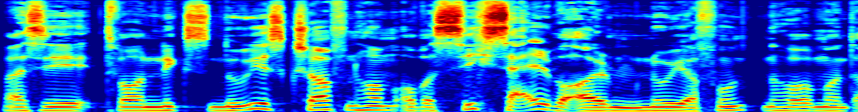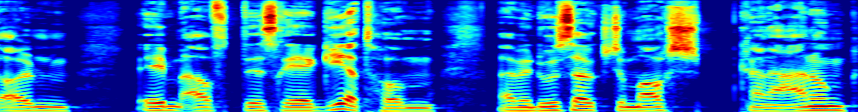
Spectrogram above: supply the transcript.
weil sie zwar nichts Neues geschaffen haben, aber sich selber allem neu erfunden haben und allem eben auf das reagiert haben. Weil wenn du sagst, du machst, keine Ahnung,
